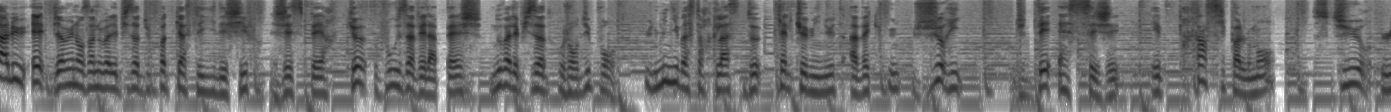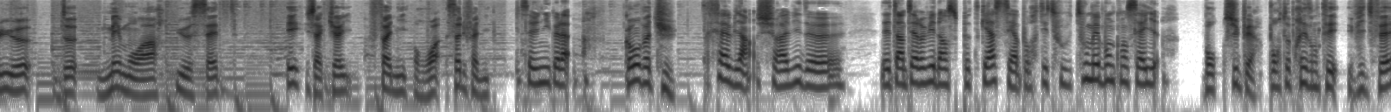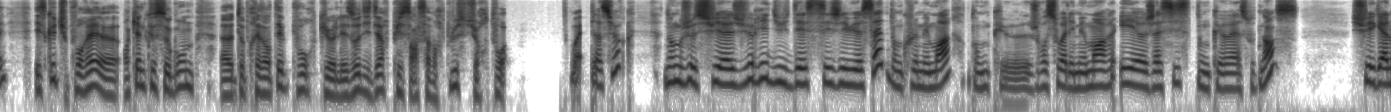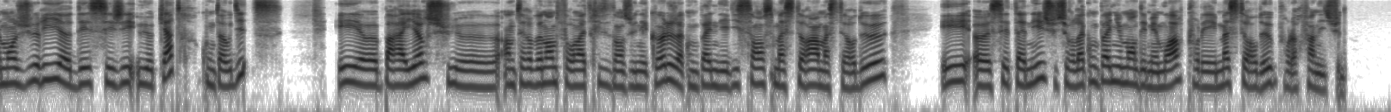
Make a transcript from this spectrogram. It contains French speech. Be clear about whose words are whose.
Speaker 1: Salut et bienvenue dans un nouvel épisode du podcast Les Guides des Chiffres. J'espère que vous avez la pêche. Nouvel épisode aujourd'hui pour une mini masterclass de quelques minutes avec une jury du DSCG et principalement sur l'UE de mémoire UE7. Et j'accueille Fanny Roy. Salut Fanny.
Speaker 2: Salut Nicolas.
Speaker 1: Comment vas-tu?
Speaker 2: Très bien. Je suis ravie d'être interviewée dans ce podcast et apporter tous mes bons conseils.
Speaker 1: Bon, super. Pour te présenter vite fait, est-ce que tu pourrais euh, en quelques secondes euh, te présenter pour que les auditeurs puissent en savoir plus sur toi?
Speaker 2: Ouais, bien sûr. Donc, je suis euh, jury du DSCG UE7, donc le mémoire. Donc, je reçois les mémoires et j'assiste donc à la soutenance. Je suis également jury DSCG UE4, compte audit. Et par ailleurs, je suis intervenante formatrice dans une école. J'accompagne des licences Master 1, Master 2. Et cette année, je suis sur l'accompagnement des mémoires pour les Master 2 pour leur fin d'études.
